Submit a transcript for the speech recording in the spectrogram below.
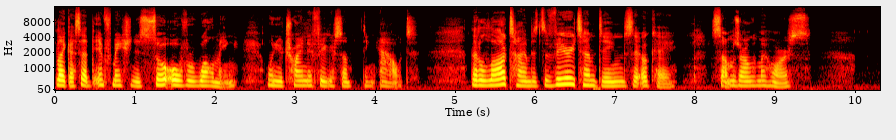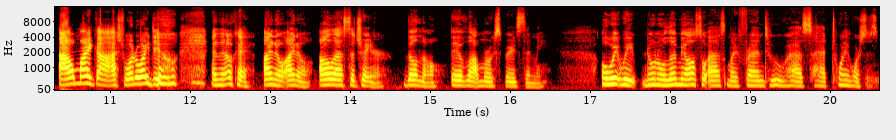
like I said, the information is so overwhelming when you're trying to figure something out that a lot of times it's very tempting to say, okay, something's wrong with my horse. Oh my gosh, what do I do? And then, okay, I know, I know. I'll ask the trainer. They'll know. They have a lot more experience than me. Oh, wait, wait. No, no. Let me also ask my friend who has had 20 horses.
